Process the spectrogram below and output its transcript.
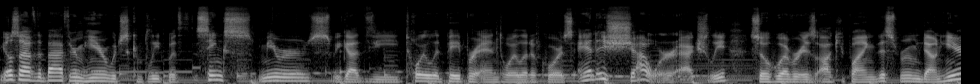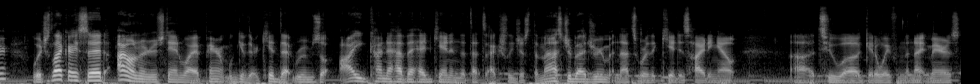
We also have the bathroom here, which is complete with sinks, mirrors, we got the toilet paper and toilet, of course, and a shower, actually. So whoever is occupying this room down here, which like I said, I don't understand why a parent would give their kid that room, so I kind of have a head headcanon that that's actually just the master bedroom, and that's where the kid is hiding out uh, to uh, get away from the nightmares.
